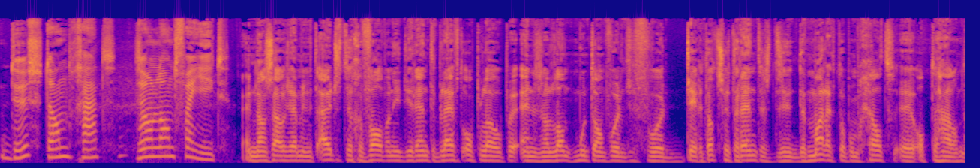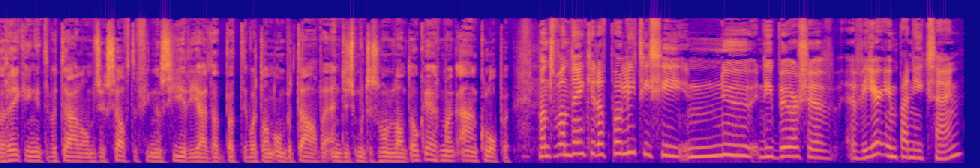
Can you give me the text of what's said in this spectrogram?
Dus dan gaat zo'n land failliet? En dan zou ze in het uiterste geval, wanneer die rente blijft oplopen... en zo'n land moet dan voor, voor, tegen dat soort rentes de, de markt op om geld uh, op te halen... om de rekeningen te betalen, om zichzelf te financieren... ja, dat, dat wordt dan onbetaalbaar. En dus moet zo'n land ook ergens aankloppen. Want, want denk je dat politici nu die beurzen weer in paniek zijn?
